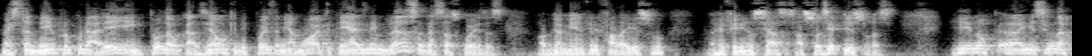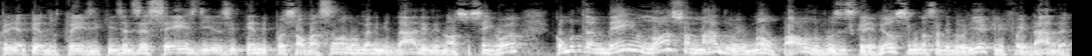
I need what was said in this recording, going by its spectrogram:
mas também o procurarei em toda ocasião que depois da minha morte tenhais lembrança dessas coisas. Obviamente ele fala isso referindo-se às, às, suas epístolas. E no, ah, em 2 Pedro 3, de 15 a 16, diz: E tende por salvação a longanimidade de nosso Senhor, como também o nosso amado irmão Paulo vos escreveu, segundo a sabedoria que lhe foi dada,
